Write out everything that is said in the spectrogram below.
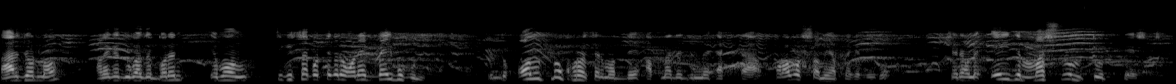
তার জন্য অনেকে যোগাযোগ করেন এবং চিকিৎসা করতে গেলে অনেক ব্যয়বহুল। কিন্তু অল্প খরচের মধ্যে আপনাদের জন্য একটা পরামর্শ আমি আপনাকে দিব। সেটা হলো এই যে মাশরুম টুথপেস্ট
